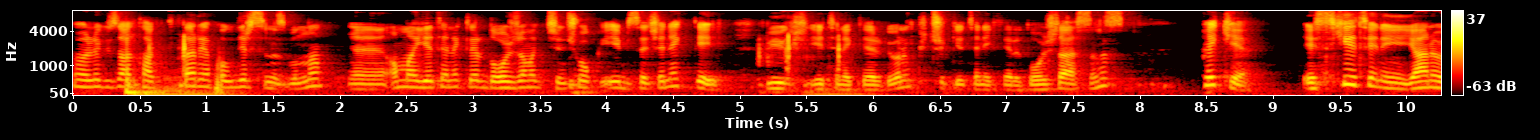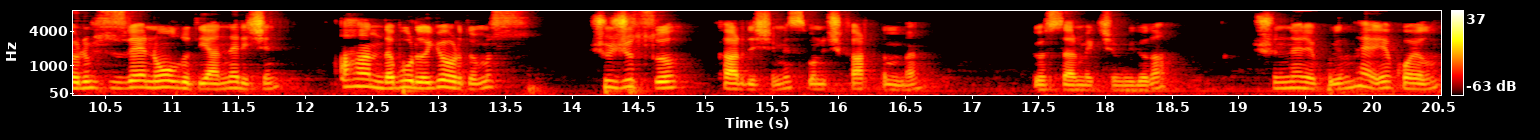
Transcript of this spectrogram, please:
Öyle güzel taktikler yapabilirsiniz bundan. Ee, ama yetenekleri dojlamak için çok iyi bir seçenek değil. Büyük yetenekleri diyorum. Küçük yetenekleri dojlarsınız. Peki eski yeteneği yani ölümsüzlüğe ne oldu diyenler için aha da burada gördüğümüz şu jutsu kardeşimiz. Bunu çıkarttım ben. Göstermek için videoda. Şunu nereye koyalım? H'ye koyalım.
